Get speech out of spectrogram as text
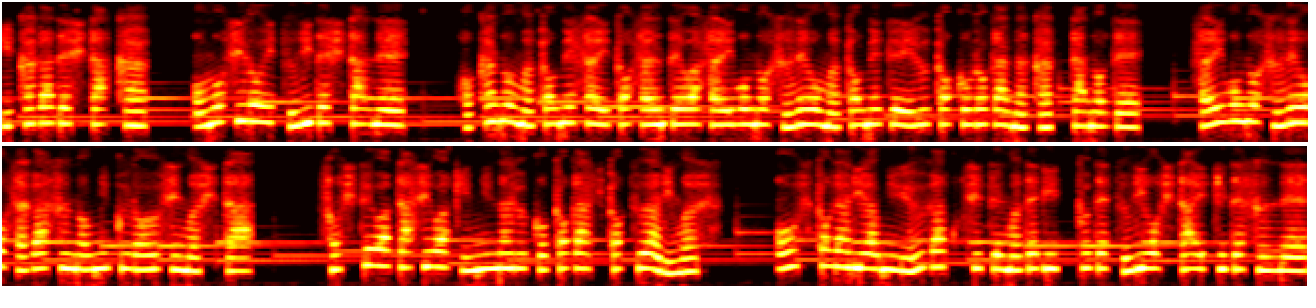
いかがでしたか？面白い釣りでしたね。他のまとめサイトさんでは最後のスレをまとめているところがなかったので、最後のスレを探すのに苦労しました。そして私は気になることが一つあります。オーストラリアに留学してまで VIP で釣りをした位置ですね。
